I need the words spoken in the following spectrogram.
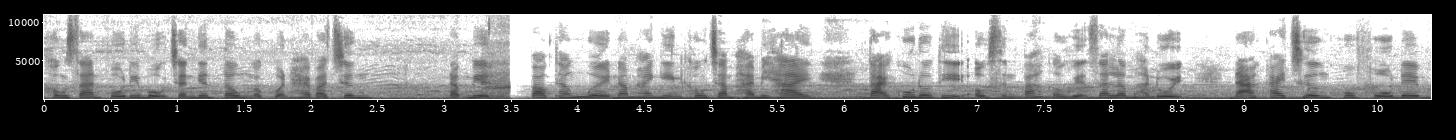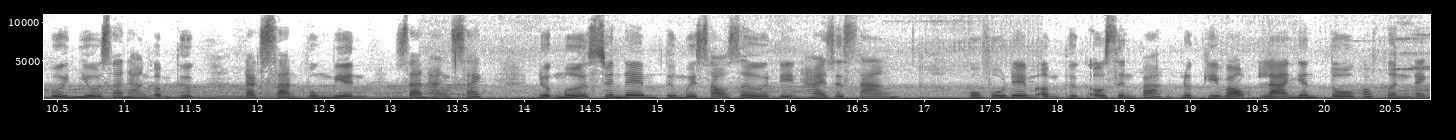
không gian phố đi bộ Trần Nhân Tông ở quận Hai Bà Trưng. Đặc biệt, vào tháng 10 năm 2022, tại khu đô thị Ocean Park ở huyện Gia Lâm, Hà Nội, đã khai trương khu phố đêm với nhiều gian hàng ẩm thực, đặc sản vùng miền, gian hàng sách, được mở xuyên đêm từ 16 giờ đến 2 giờ sáng. Khu phố đêm ẩm thực Ocean Park được kỳ vọng là nhân tố góp phần đánh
